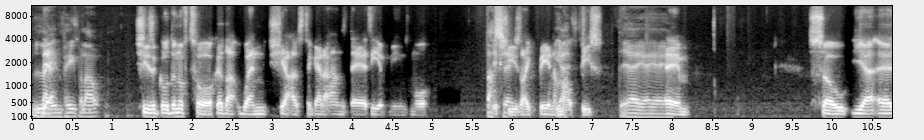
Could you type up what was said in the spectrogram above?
laying Yeah. people out. She's a good enough talker that when she has to get her hands dirty, it means more. That's if it. she's like being a Yeah. mouthpiece. yeah, yeah, yeah. yeah. Um, so yeah, uh,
